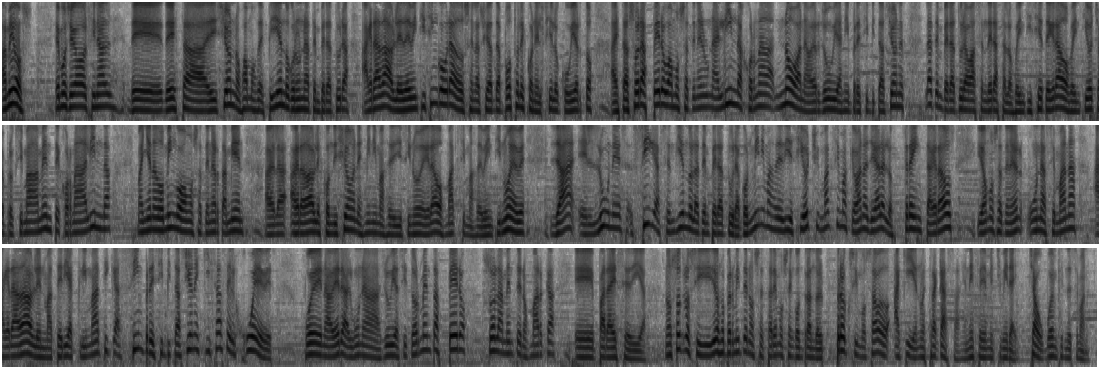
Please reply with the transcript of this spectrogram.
Amigos, hemos llegado al final de, de esta edición, nos vamos despidiendo con una temperatura agradable de 25 grados en la ciudad de Apóstoles con el cielo cubierto a estas horas, pero vamos a tener una linda jornada, no van a haber lluvias ni precipitaciones, la temperatura va a ascender hasta los 27 grados, 28 aproximadamente, jornada linda. Mañana domingo vamos a tener también agradables condiciones, mínimas de 19 grados, máximas de 29. Ya el lunes sigue ascendiendo la temperatura con mínimas de 18 y máximas que van a llegar a los 30 grados y vamos a tener una semana agradable en materia climática sin precipitaciones, quizás el jueves pueden haber algunas lluvias y tormentas, pero solamente nos marca eh, para ese día. Nosotros, si Dios lo permite, nos estaremos encontrando el próximo sábado aquí en nuestra casa, en FM Chimiray. Chau, buen fin de semana.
